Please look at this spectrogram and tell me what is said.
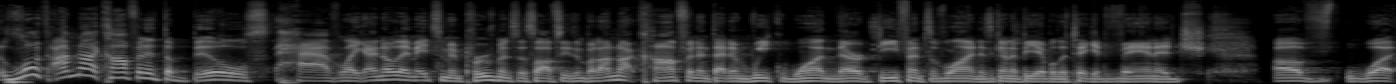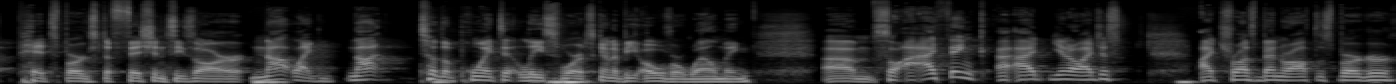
Look, I'm not confident the Bills have like I know they made some improvements this offseason, but I'm not confident that in week 1 their defensive line is going to be able to take advantage of what Pittsburgh's deficiencies are. Not like not to the point at least where it's going to be overwhelming. Um, so I, think I you know I just I trust Ben Roethlisberger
